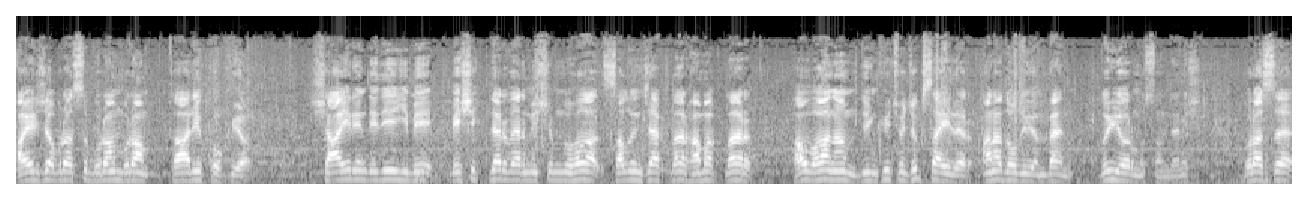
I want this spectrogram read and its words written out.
Ayrıca burası buram buram tarih kokuyor. Şairin dediği gibi beşikler vermişim Nuh'a, salıncaklar, hamaklar. Havva anam dünkü çocuk sayılır, Anadolu'yum ben, duyuyor musun demiş. Burası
